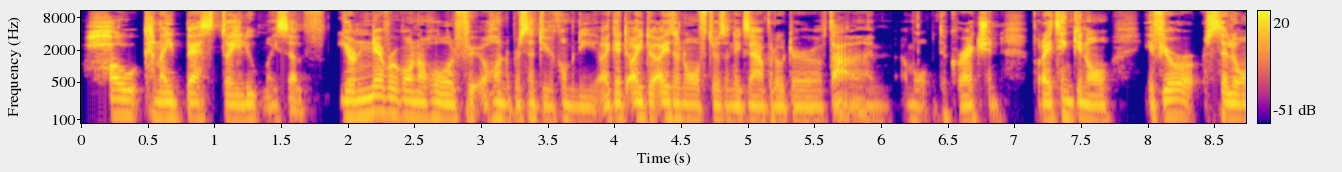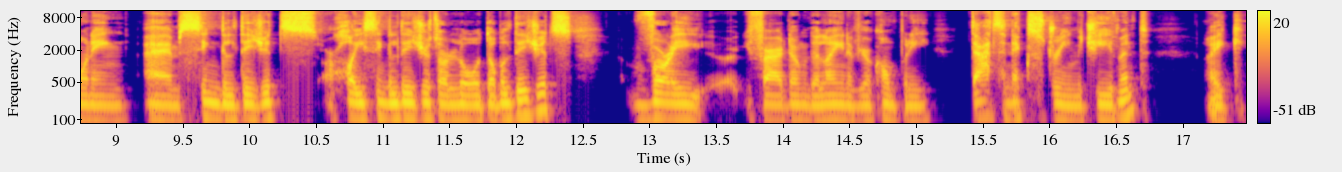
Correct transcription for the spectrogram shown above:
how can I best dilute myself? You're never going to hold 100% of your company. I, get, I, I don't know if there's an example out there of that. I'm, I'm open to correction. But I think, you know, if you're still owning um, single digits or high single digits or low double digits, very far down the line of your company, that's an extreme achievement. Like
